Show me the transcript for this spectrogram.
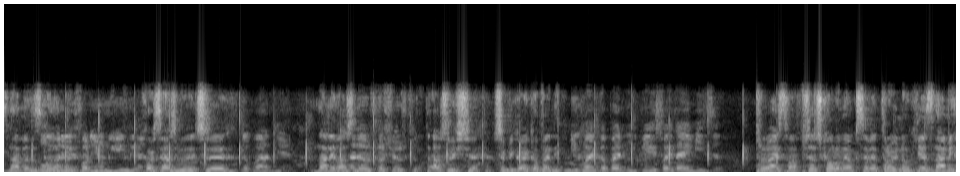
Znamy doskonale. Ulrich von Jungingen. Chociażby, czy... Dokładnie. No nieważne. Tadeusz Kościuszko. No, oczywiście. Czy Mikołaj Kopernik. Mikołaj Kopernik. Mieli swoje tajemnice. Proszę Państwa, w przedszkolu miał ksywę Trójnóg. Jest z nami.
